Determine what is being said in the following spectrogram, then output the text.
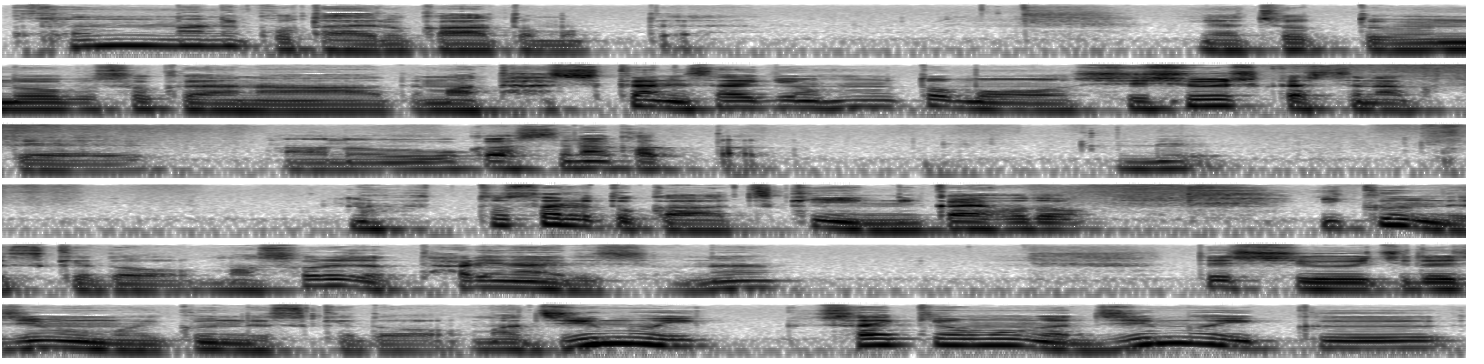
こんなに応えるかと思って。いやちょっと運動不足やなって。まあ確かに最近本当もう刺繍しかしてなくてあの動かしてなかった。でまあ、フットサルとか月に2回ほど行くんですけど、まあ、それじゃ足りないですよね。で週1でジムも行くんですけど、まあ、ジム最近思うのがジム行く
